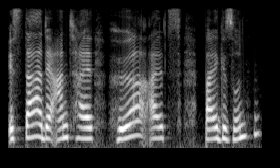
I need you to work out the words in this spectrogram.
Ist da der Anteil höher als bei gesunden?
